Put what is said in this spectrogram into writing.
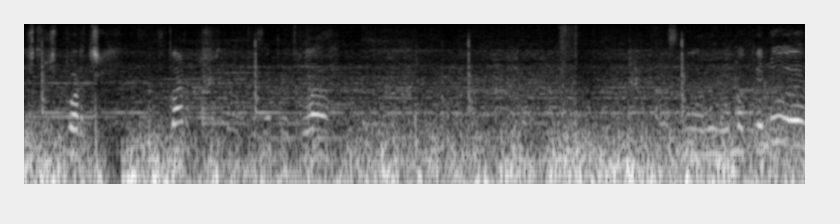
Os transportes, os barcos, a passar para o outro lado uma canoa,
